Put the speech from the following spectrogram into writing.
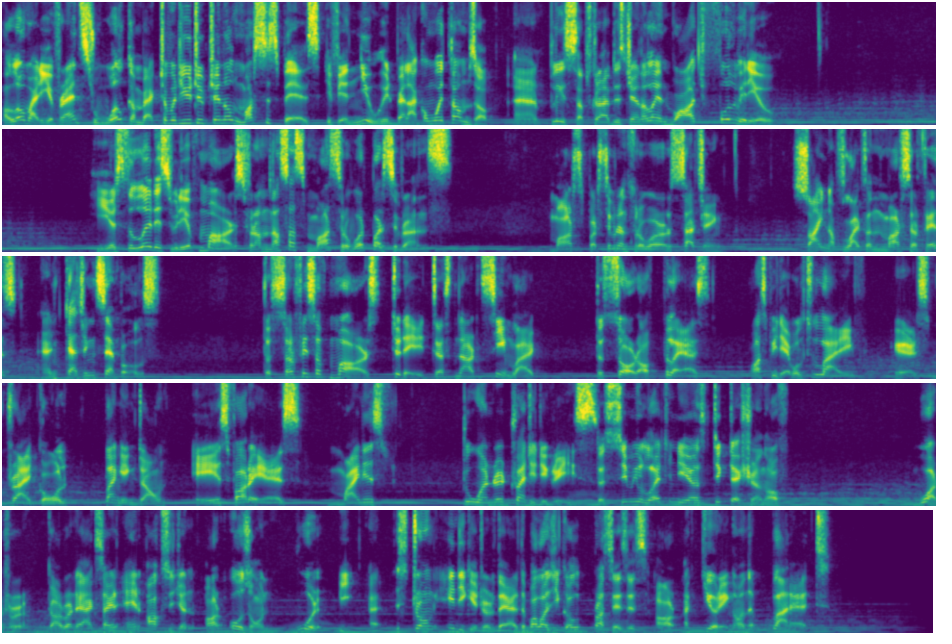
Hello my dear friends, welcome back to our YouTube channel Mars Space. If you're new, hit bell icon with thumbs up and please subscribe this channel and watch full video. Here's the latest video of Mars from NASA's Mars rover Perseverance. Mars Perseverance rover searching sign of life on Mars surface and catching samples. The surface of Mars today does not seem like the sort of place hospitable to life. It's dry cold, plunging down as far as minus 220 degrees. The simultaneous detection of water, carbon dioxide and oxygen or ozone would be a strong indicator that the biological processes are occurring on the planet.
